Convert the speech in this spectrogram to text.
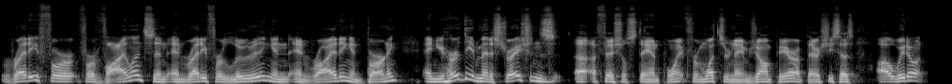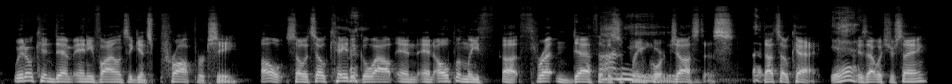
ready for for violence and, and ready for looting and, and rioting and burning. And you heard the administration's uh, official standpoint from what's her name, Jean Pierre, up there. She says, "Oh, we don't we don't condemn any violence against property." Oh, so it's okay to go out and, and openly uh, threaten death of a Supreme Court justice. That's okay. Yeah. Is that what you're saying?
